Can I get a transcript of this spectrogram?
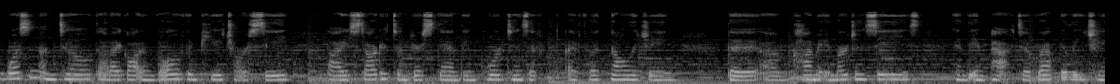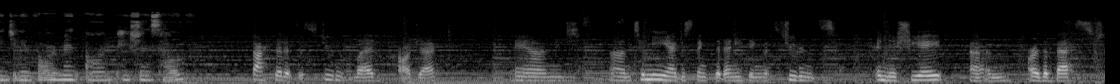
It wasn't until that I got involved in PHRC that I started to understand the importance of, of acknowledging the um, climate emergencies and the impact of rapidly changing environment on patients' health. The fact that it's a student-led project, and um, to me, I just think that anything that students initiate um, are the best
